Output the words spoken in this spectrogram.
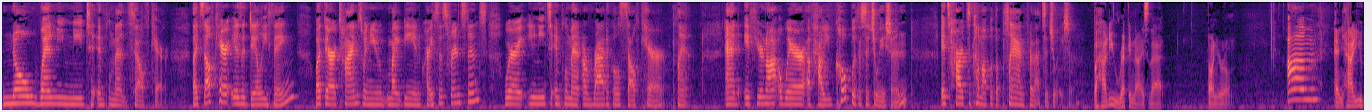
know when you need to implement self care. Like self care is a daily thing, but there are times when you might be in crisis, for instance, where you need to implement a radical self care plan. And if you're not aware of how you cope with a situation, it's hard to come up with a plan for that situation. But how do you recognize that on your own? Um, and how do you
